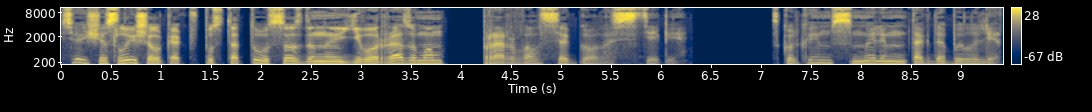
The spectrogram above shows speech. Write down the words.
все еще слышал, как в пустоту, созданную его разумом, прорвался голос степи. Сколько им с Мелем тогда было лет?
